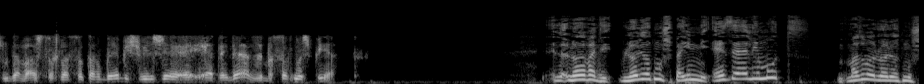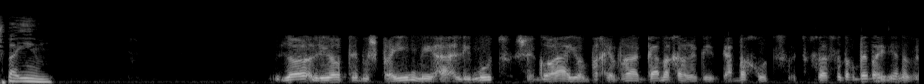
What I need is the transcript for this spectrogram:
שהוא דבר שצריך לעשות הרבה בשביל ש... אתה יודע, זה בסוף משפיע. לא לא הבנתי, לא להיות מושפעים מאיזה אלימות? מה זאת אומרת לא להיות מושפעים? לא להיות מושפעים מהאלימות שגואה היום בחברה, גם החרדית, גם בחוץ. צריך לעשות הרבה בעניין הזה.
